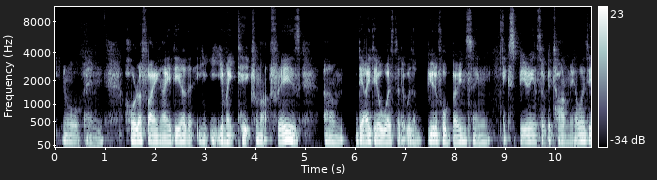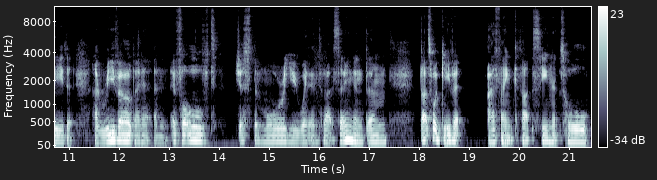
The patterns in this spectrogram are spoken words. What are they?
you know um, horrifying idea that y- you might take from that phrase. Um, the idea was that it was a beautiful bouncing experience of guitar melody that had reverb in it and evolved just the more you went into that sound and um, that's what gave it i think that scene its whole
